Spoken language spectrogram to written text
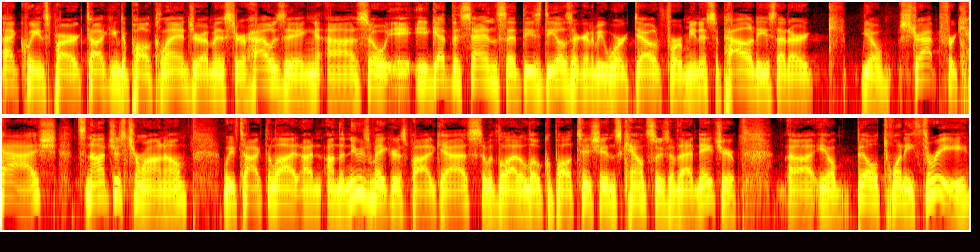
at Queens Park talking to Paul Calandra, Minister of Housing. Uh, so it, you get the sense that these these deals are going to be worked out for municipalities that are you know strapped for cash. It's not just Toronto. We've talked a lot on, on the Newsmakers podcast with a lot of local politicians, councillors of that nature. Uh, you know, Bill 23,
